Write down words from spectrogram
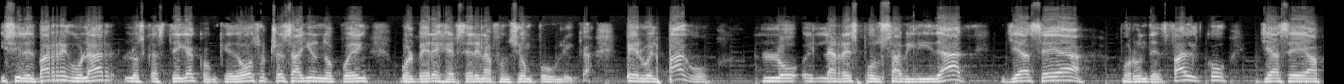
Y si les va regular, los castiga con que dos o tres años no pueden volver a ejercer en la función pública. Pero el pago, la responsabilidad, ya sea por un desfalco, ya sea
